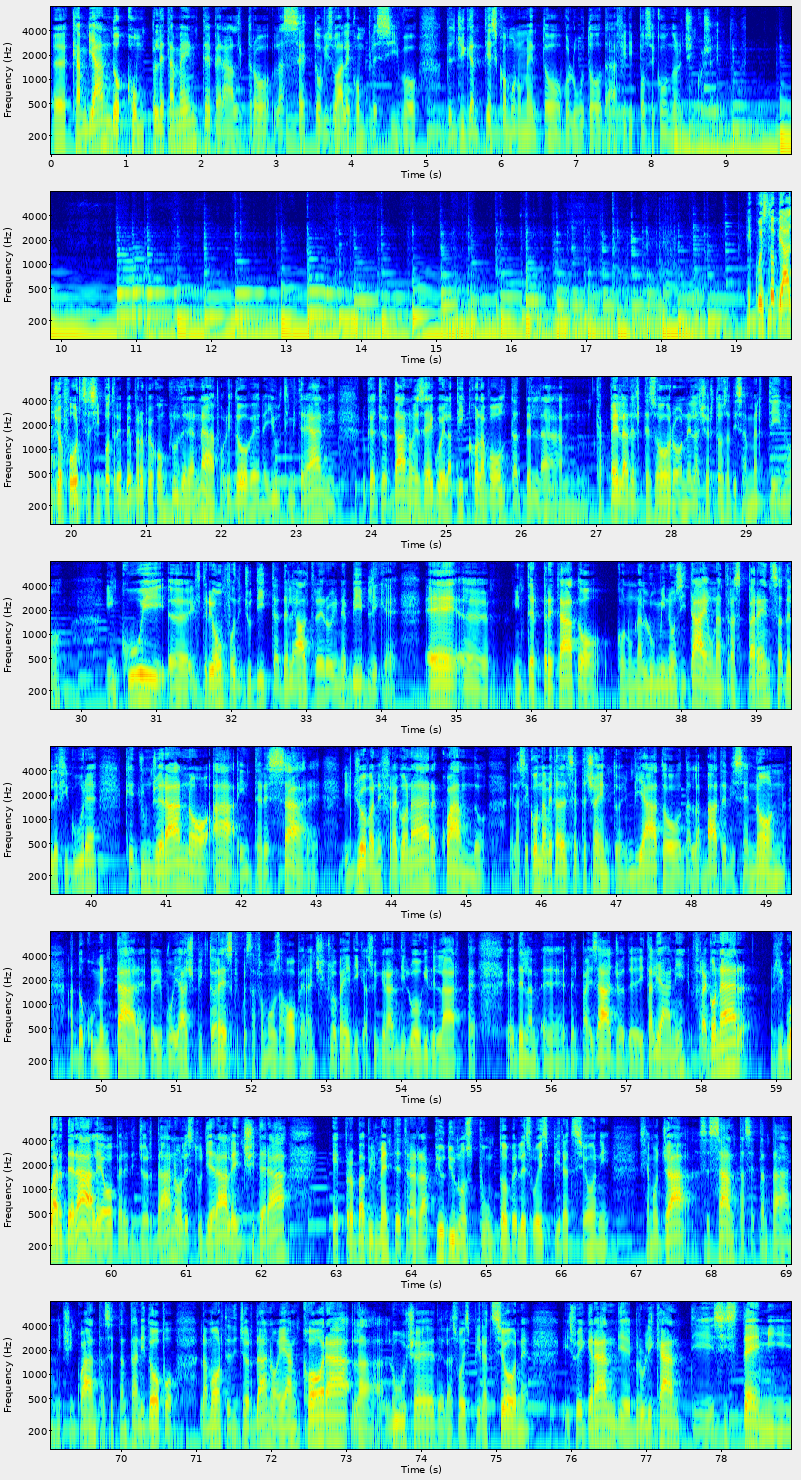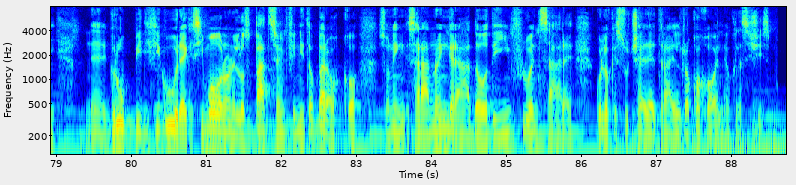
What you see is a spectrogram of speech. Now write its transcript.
eh, cambiando completamente peraltro l'assetto visuale complessivo del gigantesco monumento voluto da Filippo II nel Cinquecento. Questo viaggio forse si potrebbe proprio concludere a Napoli, dove negli ultimi tre anni Luca Giordano esegue la piccola volta della um, Cappella del Tesoro nella Certosa di San Martino, in cui eh, il trionfo di Giuditta e delle altre eroine bibliche è eh, interpretato con una luminosità e una trasparenza delle figure che giungeranno a interessare il giovane Fragonard quando nella seconda metà del Settecento, inviato dall'abate di Senon a documentare per il Voyage Pictoresque, questa famosa opera enciclopedica sui grandi luoghi dell'arte e della, eh, del paesaggio degli italiani, Fragonard riguarderà le opere di Giordano, le studierà, le inciderà e probabilmente trarrà più di uno spunto per le sue ispirazioni siamo già 60, 70 anni, 50, 70 anni dopo la morte di Giordano e ancora la luce della sua ispirazione, i suoi grandi e brulicanti sistemi, eh, gruppi di figure che si muovono nello spazio infinito barocco in, saranno in grado di influenzare quello che succede tra il rococò e il neoclassicismo.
